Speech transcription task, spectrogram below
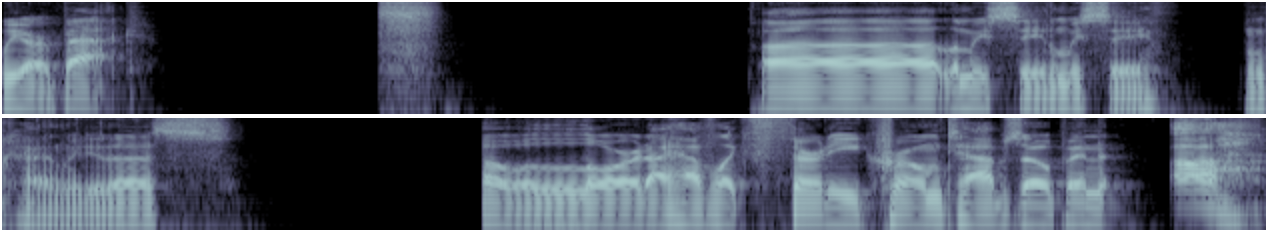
We are back. Uh, let me see. Let me see. Okay, let me do this. Oh lord, I have like 30 Chrome tabs open. Ah,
